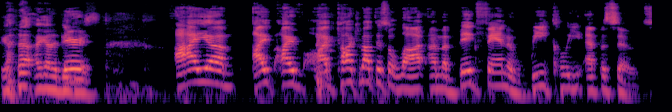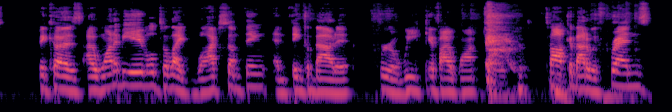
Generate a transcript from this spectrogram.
I gotta, I gotta do There- these. I um I I've I've talked about this a lot. I'm a big fan of weekly episodes because I want to be able to like watch something and think about it for a week if I want to. Talk about it with friends.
